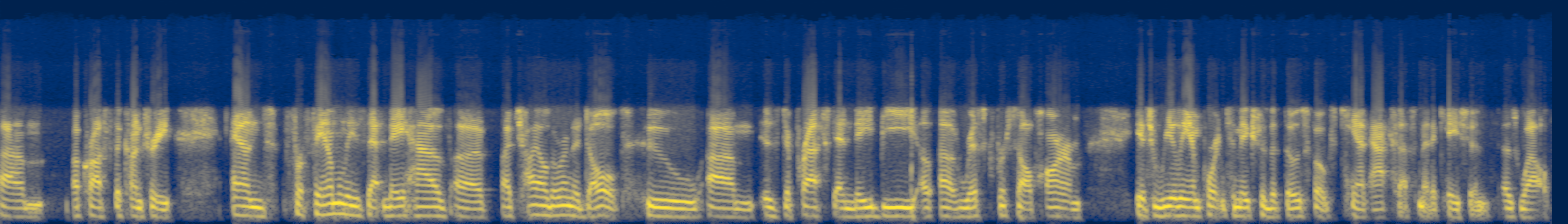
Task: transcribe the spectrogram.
um, across the country. And for families that may have a, a child or an adult who um, is depressed and may be a, a risk for self harm, it's really important to make sure that those folks can't access medication as well.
